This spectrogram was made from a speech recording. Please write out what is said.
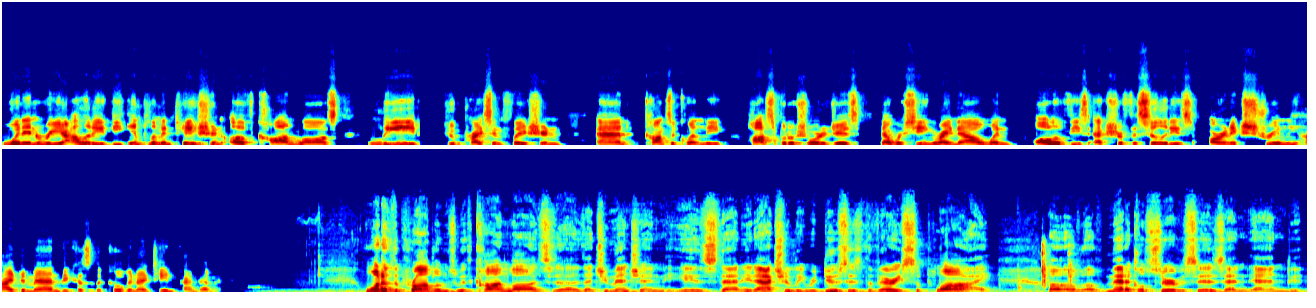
When in reality, the implementation of con laws lead to price inflation and consequently hospital shortages that we're seeing right now when all of these extra facilities are in extremely high demand because of the COVID 19 pandemic. One of the problems with con laws uh, that you mentioned is that it actually reduces the very supply of, of medical services and, and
